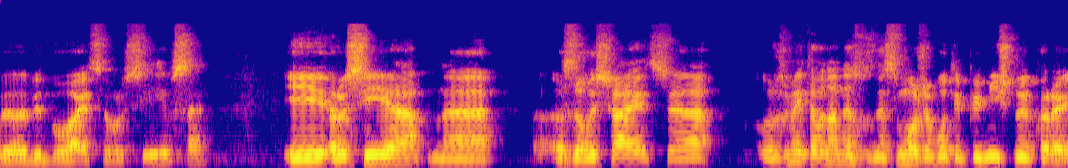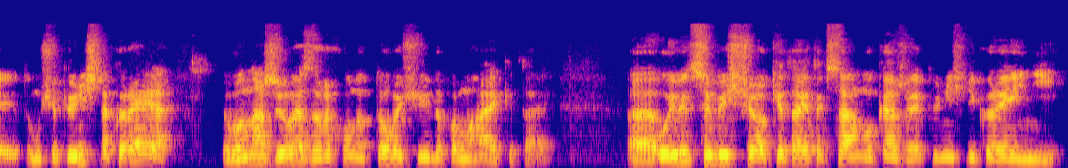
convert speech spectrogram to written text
відбувається в Росії, і все. І Росія е, залишається. Розумієте, вона не, не зможе бути північною Кореєю, тому що Північна Корея вона живе за рахунок того, що їй допомагає Китай. Е, уявіть собі, що Китай так само каже Північній Кореї ні.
